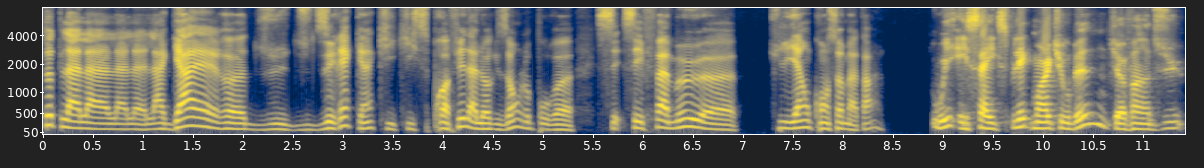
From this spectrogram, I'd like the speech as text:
toute la, la, guerre euh, du, direct hein, qui, se profile à l'horizon pour euh, ces, fameux euh, clients ou consommateurs. Oui, et ça explique Mark Cuban qui a vendu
